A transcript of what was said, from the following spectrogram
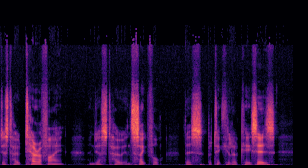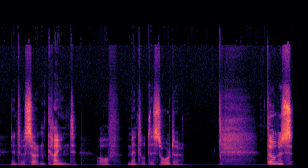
just how terrifying and just how insightful this particular case is into a certain kind of mental disorder. Those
